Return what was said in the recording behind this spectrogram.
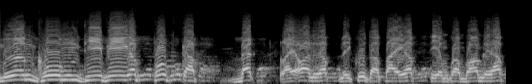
เมืองคงทีพีครับพบกับแบ็คไลออนครับในคู่ต่อไปครับ เตรียมความพร้อมเลยครับ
